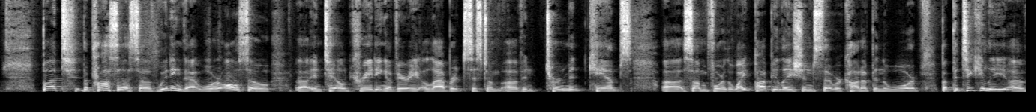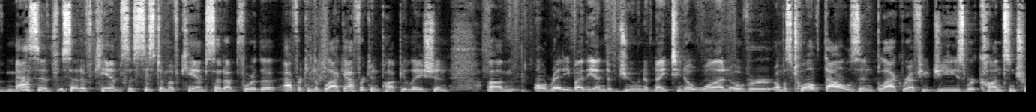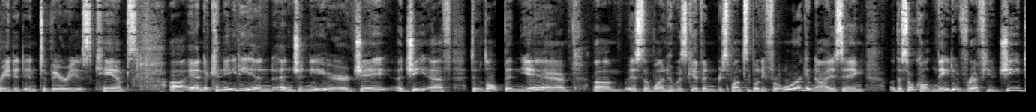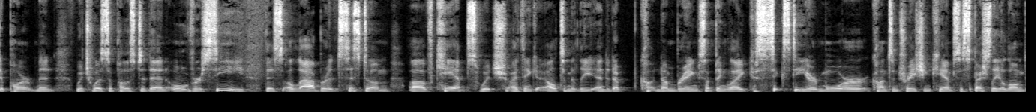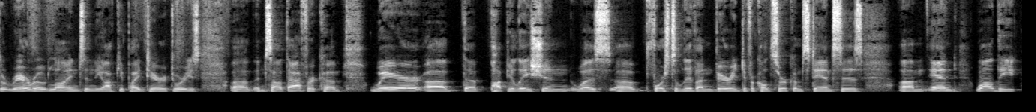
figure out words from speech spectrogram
But the process of winning that war also uh, entailed creating a very elaborate system of internment camps, uh, some for the white populations that were caught up in the war, but particularly a massive set of camps, a system of camps set up for the African, the black African population. Um, already by the end of June of 1901, over almost 12,000 black refugees were concentrated into various camps. Uh, and a Canadian engineer, J, uh, G.F. de Lotbiniere, um, is the one who was given responsibility for organizing the so called Native Refugee Department, which was supposed to then oversee this elaborate system of camps, which I think ultimately ended up numbering something like 60 or more concentration camps, especially along the railroad lines in the occupied territories uh, in South Africa, where uh, the population was uh, forced to live on very difficult circumstances. Um, and while the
